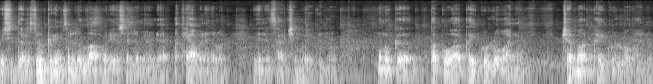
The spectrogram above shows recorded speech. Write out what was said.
വിശുദ്ധ റസൂൽ കരീം സല്ലാഹു അലൈഹി വല്ലമയുടെ അധ്യാപനങ്ങളും ഇതിന് സാക്ഷ്യം വഹിക്കുന്നു. നമുക്ക് തക്കുവ കൈക്കൊള്ളുവാനും ക്ഷമ കൈക്കൊള്ളുവാനും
